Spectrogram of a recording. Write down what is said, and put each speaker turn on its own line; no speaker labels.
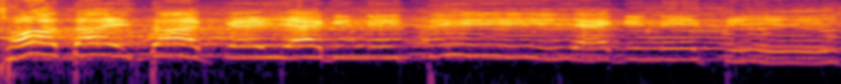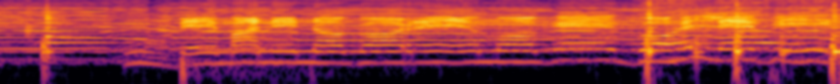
সদাই তাকে এক নীতি বেমানি নগরে মগে গহলে বি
